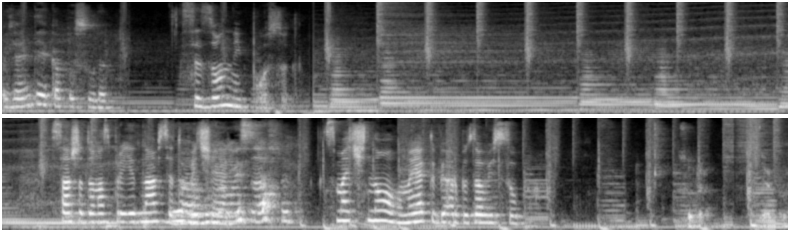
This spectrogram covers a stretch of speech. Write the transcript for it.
гляньте, яка посуда. Сезонний посуд. Саша до нас приєднався до вечері. Смачного. Ну як тобі гарбузовий суп? Супер. Дякую.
